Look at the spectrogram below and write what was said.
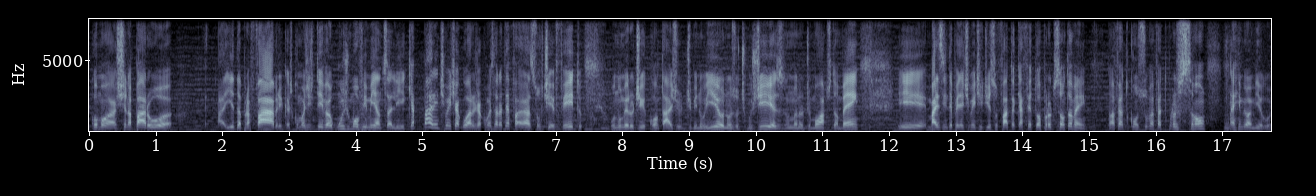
Como a China parou a ida para fábricas, como a gente teve alguns movimentos ali que aparentemente agora já começaram até a surtir efeito, o número de contágio diminuiu nos últimos dias, o número de mortos também. E, mas independentemente disso, o fato é que afetou a produção também. Então afeta o consumo, afeta a produção. Aí, meu amigo,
